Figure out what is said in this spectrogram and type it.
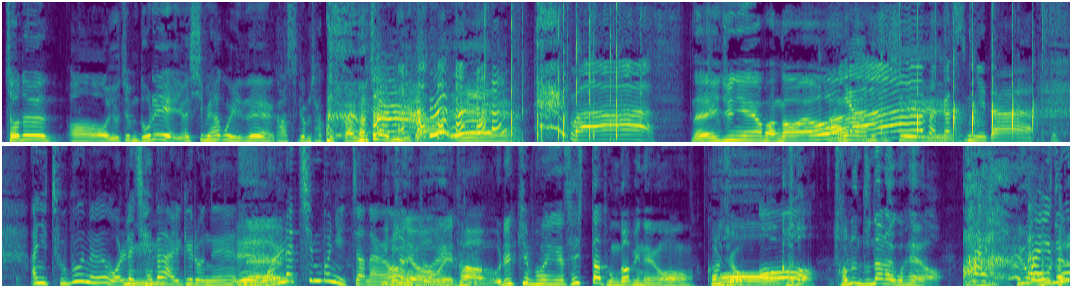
저는 어 요즘 노래 열심히 하고 있는 가수 겸 작곡가 유재현입니다. 예. 와. 네, 희준이에요. 반가워요. 아, 씨. 반갑습니다. 아니 두 분은 원래 제가 알기로는 네. 원래 친분이 있잖아요. 그럼요. 우리 다 그럼요. 이렇게 보니까 셋 다 동갑이네요. 그렇죠. 어. 저, 저는 누나라고 해요. 이거 오늘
